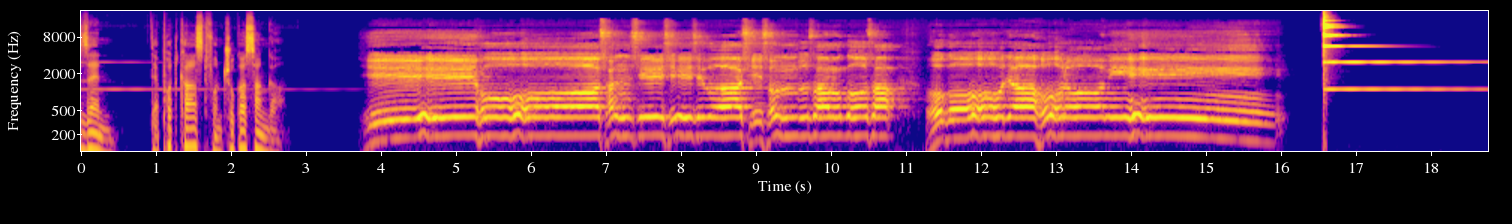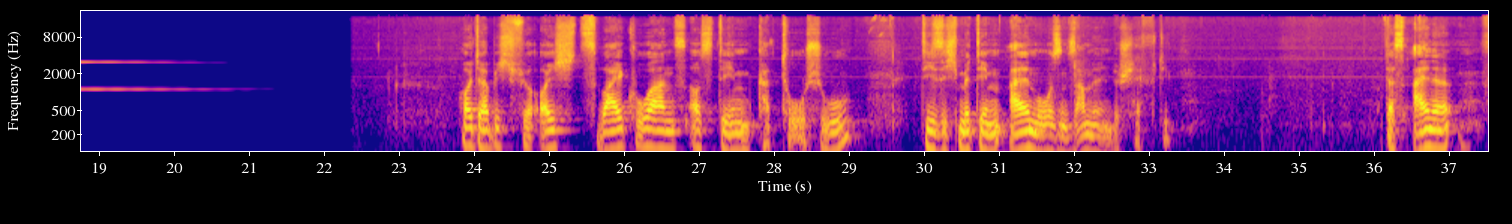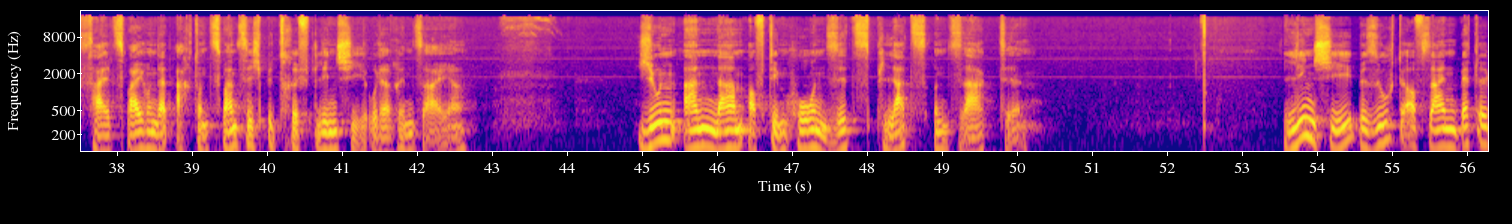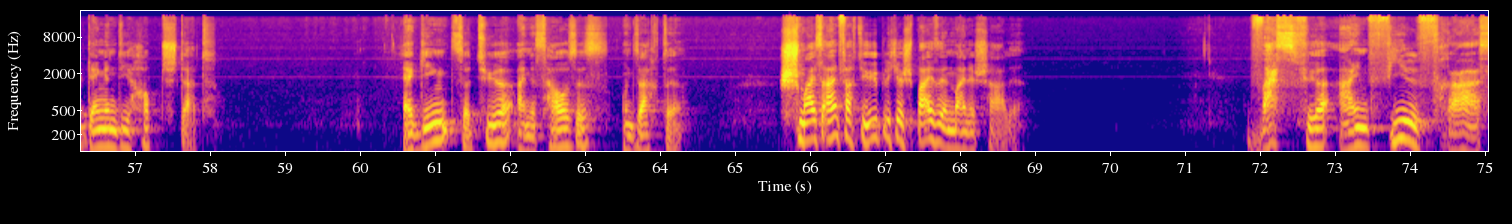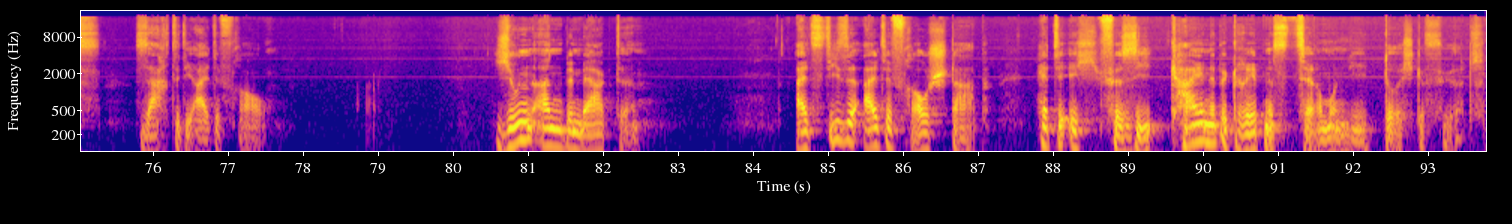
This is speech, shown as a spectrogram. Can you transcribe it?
Zen, der Podcast von Choka Sangha. Heute habe ich für euch zwei Koans aus dem Katoshu, die sich mit dem Almosensammeln beschäftigen. Das eine Fall 228 betrifft Linchi oder Rinzai. Ja. Yun An nahm auf dem hohen Sitz Platz und sagte, Linchi besuchte auf seinen Bettelgängen die Hauptstadt. Er ging zur Tür eines Hauses und sagte, schmeiß einfach die übliche Speise in meine Schale. Was für ein Vielfraß, sagte die alte Frau. Yun An bemerkte, als diese alte Frau starb, hätte ich für sie keine Begräbniszeremonie durchgeführt.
